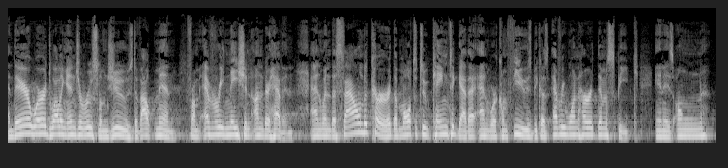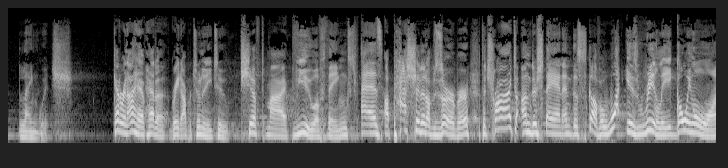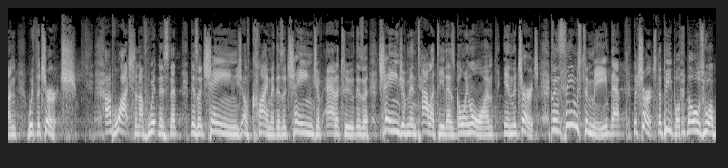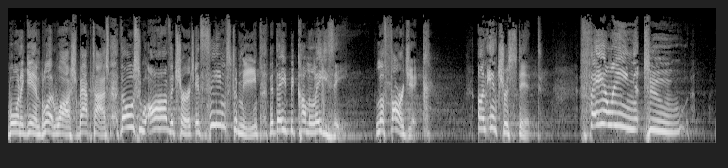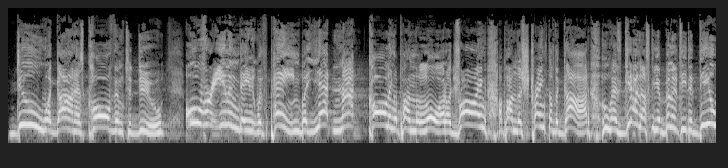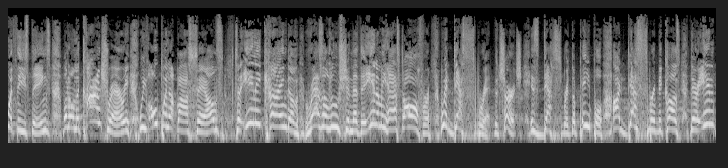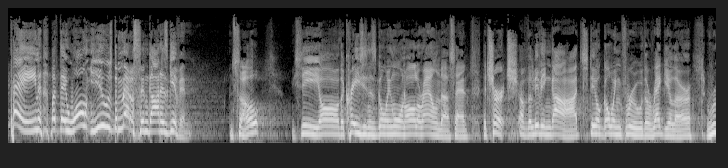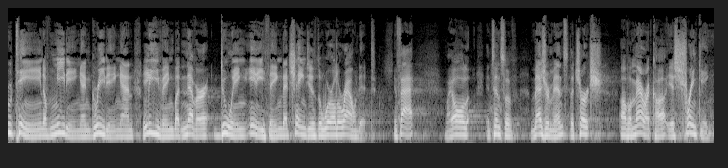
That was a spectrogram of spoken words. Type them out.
And there were dwelling in Jerusalem Jews, devout men from every nation under heaven. And when the sound occurred, the multitude came together and were confused because everyone heard them speak in his own language. Kettering, I have had a great opportunity to shift my view of things as a passionate observer to try to understand and discover what is really going on with the church. I've watched and I've witnessed that there's a change of climate, there's a change of attitude, there's a change of mentality that's going on in the church. It seems to me that the church, the people, those who are born again, blood washed, baptized, those who are the church, it seems to me that they've become lazy, lethargic, uninterested, failing to do what God has called them to do, over inundated with pain, but yet not calling upon the Lord or drawing upon the strength of the God who has given us the ability to deal with these things. But on the contrary, we've opened up ourselves to any kind of resolution that the enemy has to offer. We're desperate. The church is desperate. The people are desperate because they're in pain, but they won't use the medicine God has given. And so, we see all the craziness going on all around us, and the church of the living God still going through the regular routine of meeting and greeting and leaving, but never doing anything that changes the world around it. In fact, by all intensive measurements, the church of America is shrinking,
